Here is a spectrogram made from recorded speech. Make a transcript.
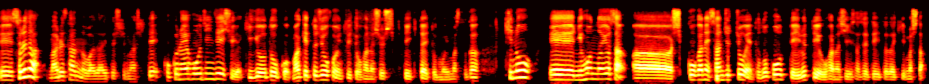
えー、それでは、丸3の話題としまして、国内法人税収や企業動向、マーケット情報についてお話をしていきたいと思いますが、昨日、えー、日本の予算あ、執行がね、30兆円滞っているっていうお話させていただきました。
